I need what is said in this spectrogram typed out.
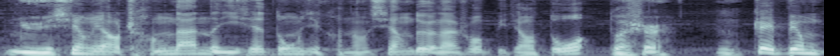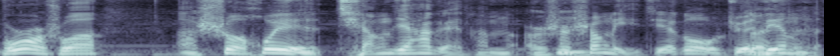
女性要承担的一些东西，可能相对来说比较多。对是这并不是说呃社会强加给他们的，而是生理结构决定的。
